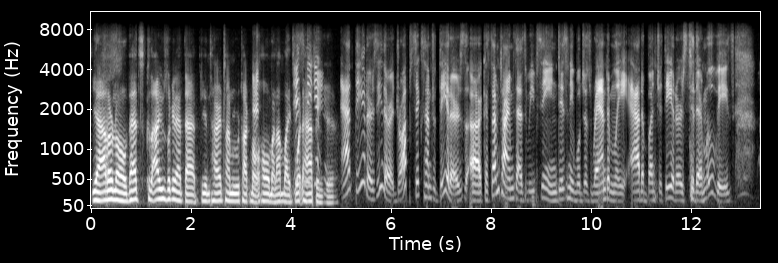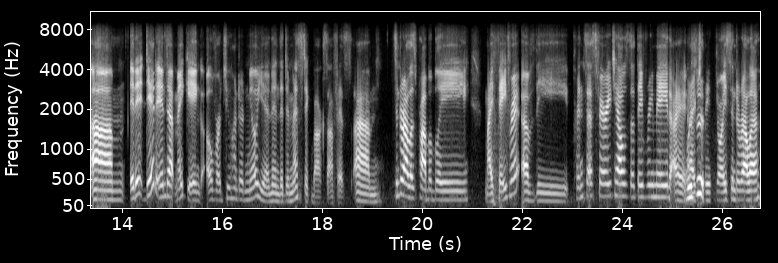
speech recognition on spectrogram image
Yeah, I don't know. That's because I was looking at that the entire time we were talking about And home, and I'm like, what happened didn't here? add theaters either. It dropped 600 theaters because sometimes, as we've seen, Disney will just randomly add a bunch of theaters to their movies. Um, it, it did end up making over 200 million in the domestic box office. Um, Cinderella's probably my favorite of the princess fairy tales that they've remade. I, I Was it- actually enjoy Cinderella.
